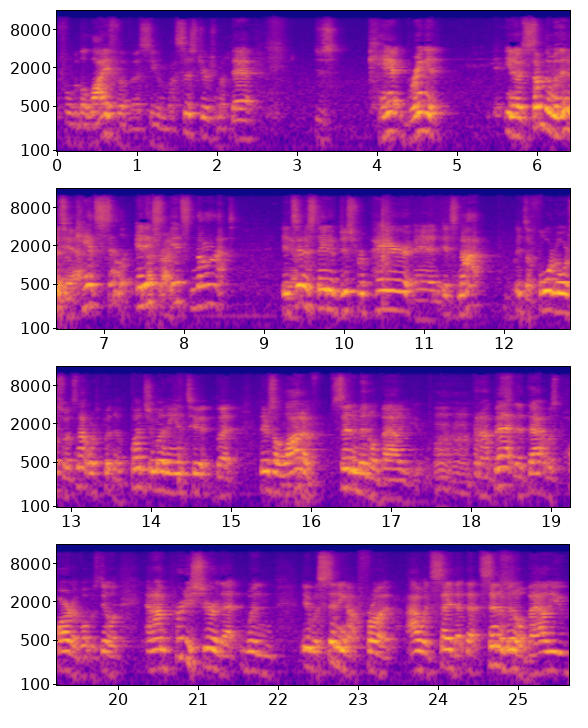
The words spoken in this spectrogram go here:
for the life of us, even my sisters, my dad, just can't bring it. You know, something within us. Yeah. Can't sell it, and That's it's right. it's not. It's Yeah. in a state of disrepair, and it's not. It's a four door, so it's not worth putting a bunch of money into it. But there's a lot of sentimental value, Mm-hmm. and I bet that that was part of what was dealing. And I'm pretty sure that when it was sitting out front, I would say that that sentimental value,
